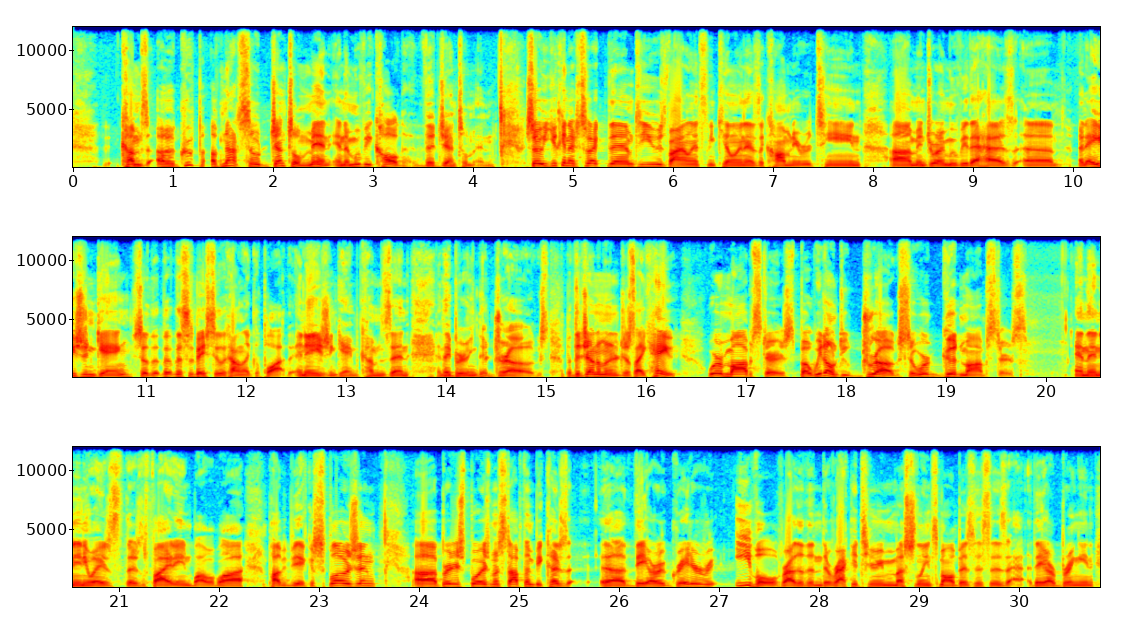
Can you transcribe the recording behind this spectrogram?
comes a group of not so gentle men in a movie called The Gentlemen. So you can expect them to use violence and killing as a comedy routine. Um, enjoy a movie that has uh, an Asian gang. So th- th- this is basically kind of like the plot. An Asian gang comes in and they bring their drugs, but the gentlemen are just like, "Hey, we're mobsters, but we don't do drugs, so we're good mobsters." And then, anyways, there's fighting, blah blah blah. Probably big explosion. Uh, British boys must stop them because uh, they are a greater evil rather than the racketeering, muscling small businesses they are bringing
